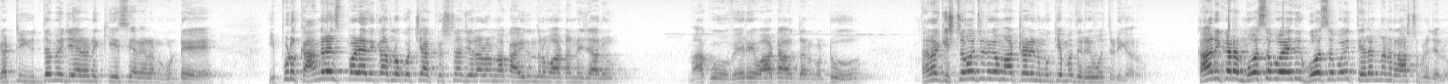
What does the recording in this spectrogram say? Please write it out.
గట్టి యుద్ధమే చేయాలని కేసీఆర్ గారు అనుకుంటే ఇప్పుడు కాంగ్రెస్ పార్టీ అధికారంలోకి వచ్చి ఆ కృష్ణా జిల్లాలో మాకు ఐదు వందల వాటా నిజాలు మాకు వేరే వాటా వద్దనుకుంటూ తనకు ఇష్టం వచ్చినట్టుగా మాట్లాడిన ముఖ్యమంత్రి రేవంత్ రెడ్డి గారు. కానీ ఇక్కడ మోసపోయేది గోసపోయి తెలంగాణ రాష్ట్ర ప్రజలు.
